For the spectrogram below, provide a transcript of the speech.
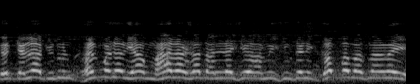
तर त्याला तिथून फरक पडत ह्या महाराष्ट्रात आल्याशिवाय आम्ही शिवसैनिक गप्प बसणार नाही.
